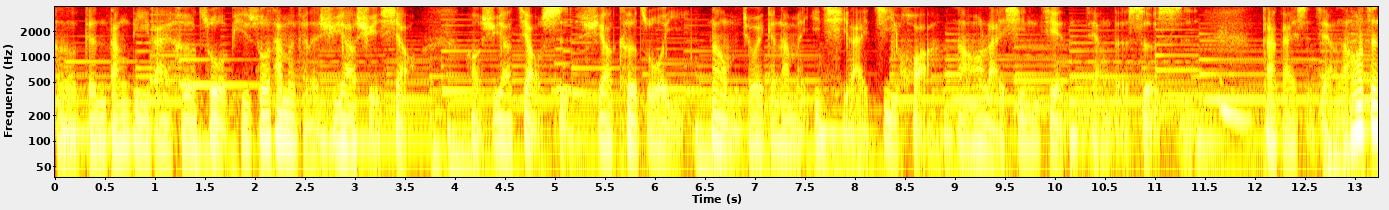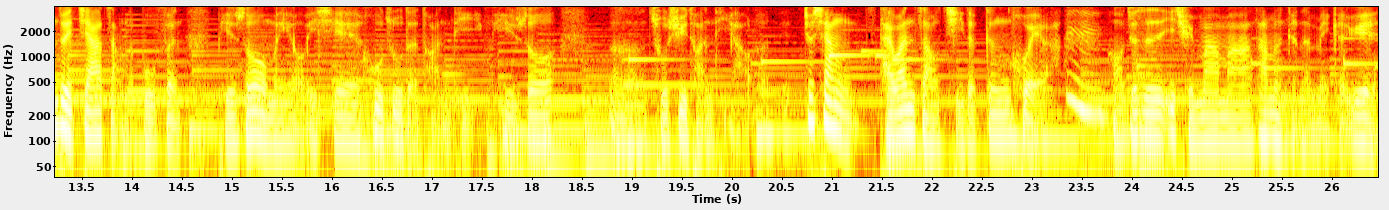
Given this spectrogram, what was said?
呃跟当地来合作。比如说他们可能需要学校，哦，需要教室，需要课桌椅，那我们就会跟他们一起来计划，然后来新建这样的设施。嗯，大概是这样。然后针对家长的部分，比如说我们有一些互助的团体，比如说呃储蓄团体，好了。就像台湾早期的耕会啦，嗯，哦，就是一群妈妈，她们可能每个月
